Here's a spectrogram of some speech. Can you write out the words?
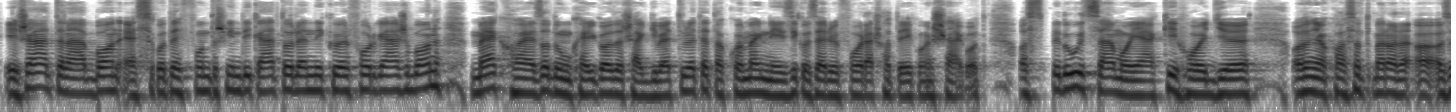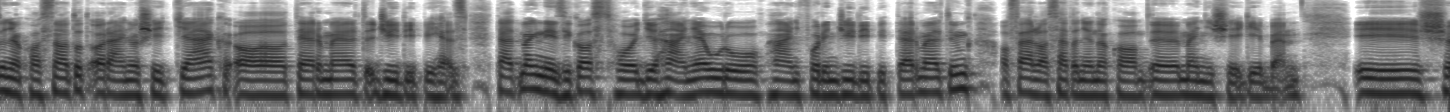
és általában ez szokott egy fontos indikátor lenni körforgásban, meg ha ez adunk egy gazdasági vetületet, akkor megnézik az erőforrás hatékonyságot. Azt például úgy számolják ki, hogy az anyag anyaghasználatot, mert az anyaghasználatot arányosítják a termelt GDP-hez. Tehát megnézik azt, hogy hány euró, hány forint GDP-t termeltünk a felhasznált anyagnak a mennyiségében. És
